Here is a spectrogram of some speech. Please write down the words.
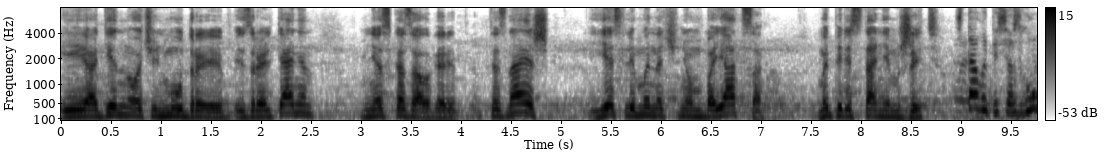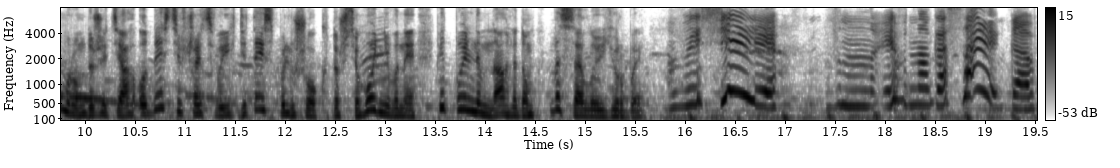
И один очень мудрый израильтянин мне сказал, говорит, ты знаешь, если мы начнем бояться, мы перестанем жить. Ставитися з гумором до життя одесці вчать своїх дітей з пелюшок. Тож сьогодні вони під пильним наглядом веселої юрби. Веселье в- и много сариков,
